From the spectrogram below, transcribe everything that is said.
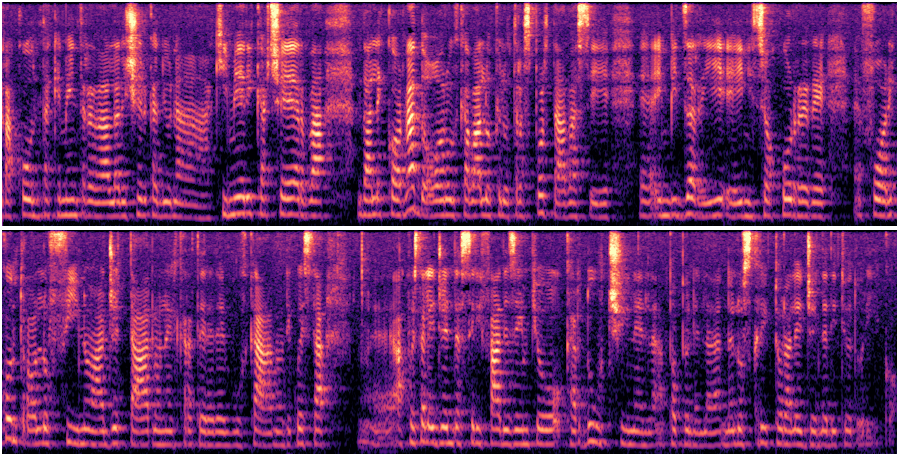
racconta che mentre era alla ricerca di una chimerica cerva dalle corna d'oro, il cavallo che lo trasportava si eh, imbizzarrì e iniziò a correre eh, fuori controllo fino a gettarlo nel cratere del vulcano. Questa, eh, a questa leggenda si rifà ad esempio Carducci nel, proprio nella, nella nello scritto La leggenda di Teodorico.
